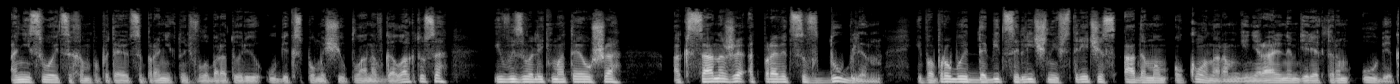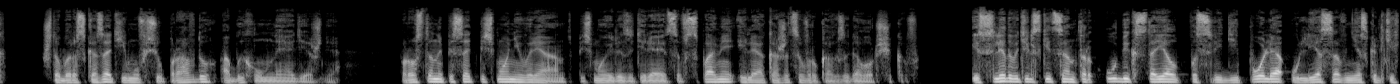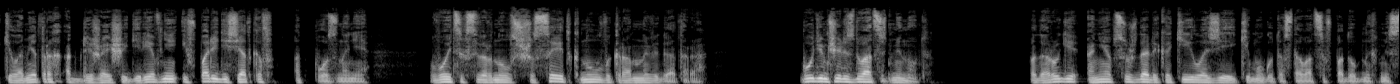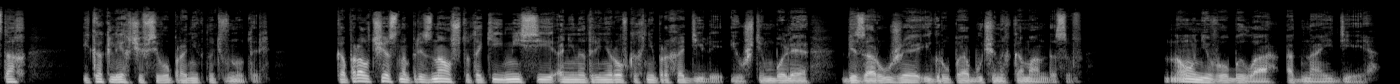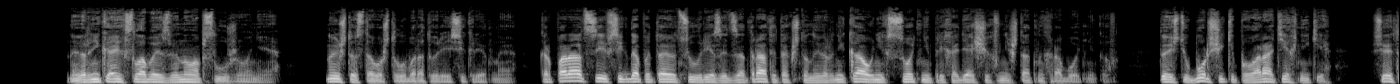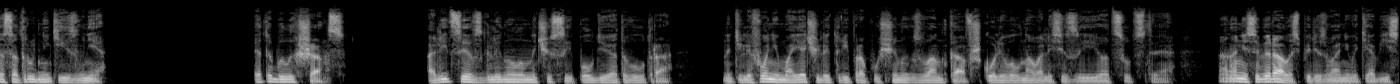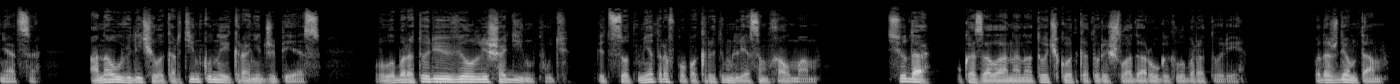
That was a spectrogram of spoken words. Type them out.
Они с Войцехом попытаются проникнуть в лабораторию Убик с помощью планов Галактуса и вызволить Матеуша. Оксана же отправится в Дублин и попробует добиться личной встречи с Адамом О'Коннором, генеральным директором Убик, чтобы рассказать ему всю правду об их умной одежде. Просто написать письмо не вариант. Письмо или затеряется в спаме, или окажется в руках заговорщиков. Исследовательский центр «Убик» стоял посреди поля у леса в нескольких километрах от ближайшей деревни и в паре десятков от Познани. Войцех свернул с шоссе и ткнул в экран навигатора. «Будем через двадцать минут». По дороге они обсуждали, какие лазейки могут оставаться в подобных местах — и как легче всего проникнуть внутрь. Капрал честно признал, что такие миссии они на тренировках не проходили, и уж тем более без оружия и группы обученных командосов. Но у него была одна идея. Наверняка их слабое звено обслуживания. Ну и что с того, что лаборатория секретная? Корпорации всегда пытаются урезать затраты, так что наверняка у них сотни приходящих внештатных работников. То есть уборщики, повара, техники — все это сотрудники извне. Это был их шанс. Алиция взглянула на часы, полдевятого утра. На телефоне маячили три пропущенных звонка, в школе волновались из-за ее отсутствия. Она не собиралась перезванивать и объясняться. Она увеличила картинку на экране GPS. В лабораторию вел лишь один путь — 500 метров по покрытым лесом холмам. «Сюда», — указала она на точку, от которой шла дорога к лаборатории. «Подождем там».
